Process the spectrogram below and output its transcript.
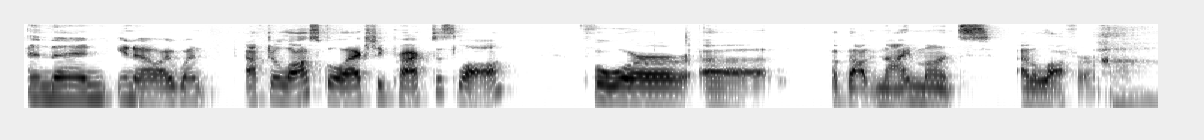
and then, you know, I went after law school, I actually practiced law for uh, about nine months at a law firm. Ah,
